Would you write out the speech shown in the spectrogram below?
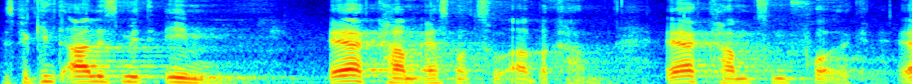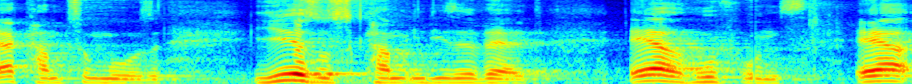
Es beginnt alles mit ihm. Er kam erstmal zu Abraham. Er kam zum Volk. Er kam zu Mose. Jesus kam in diese Welt. Er ruft uns. Er,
